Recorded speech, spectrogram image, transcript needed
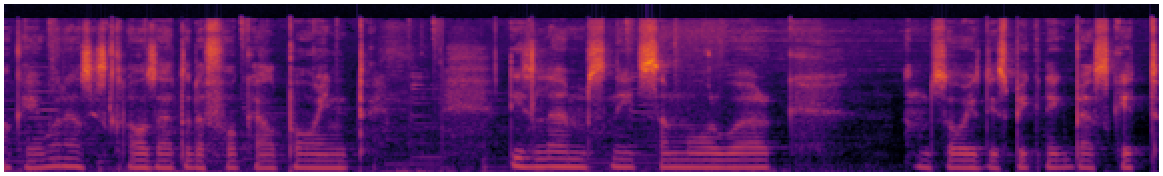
Okay, what else is closer to the focal point? These lamps need some more work, and so is this picnic basket.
